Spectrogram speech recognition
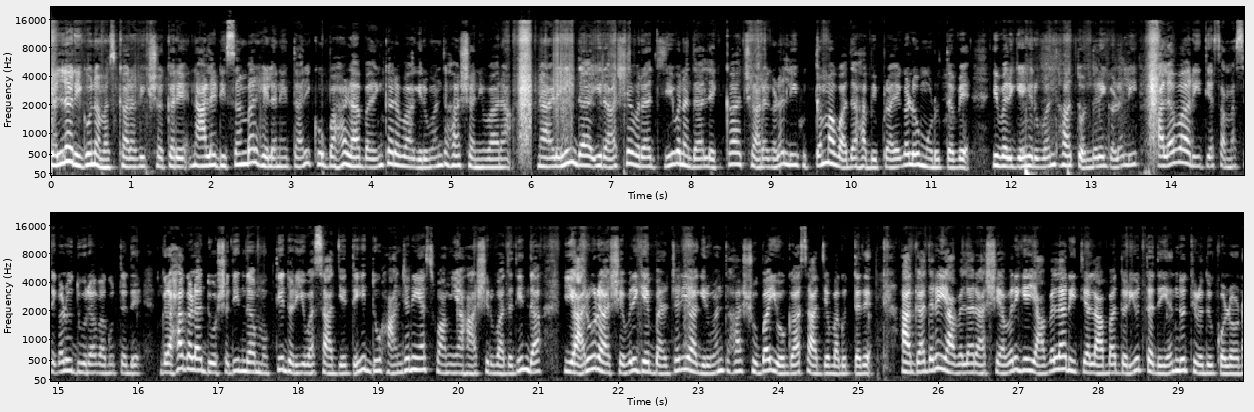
ಎಲ್ಲರಿಗೂ ನಮಸ್ಕಾರ ವೀಕ್ಷಕರೇ. ನಾಳೆ ಡಿಸೆಂಬರ್ ಏಳನೇ ತಾರೀಕು ಬಹಳ ಭಯಂಕರವಾಗಿರುವಂತಹ ಶನಿವಾರ. ನಾಳೆಯಿಂದ ಈ ರಾಶಿಯವರ ಜೀವನದ ಲೆಕ್ಕಾಚಾರಗಳಲ್ಲಿ ಉತ್ತಮವಾದ ಅಭಿಪ್ರಾಯಗಳು ಮೂಡುತ್ತವೆ. ಇವರಿಗೆ ಇರುವಂತಹ ತೊಂದರೆಗಳಲ್ಲಿ ಹಲವಾರು ರೀತಿಯ ಸಮಸ್ಯೆಗಳು ದೂರವಾಗುತ್ತದೆ. ಗ್ರಹಗಳ ದೋಷದಿಂದ ಮುಕ್ತಿ ದೊರೆಯುವ ಸಾಧ್ಯತೆ ಇದ್ದು, ಆಂಜನೇಯ ಸ್ವಾಮಿಯ ಆಶೀರ್ವಾದದಿಂದ ಯಾರೂ ರಾಶಿಯವರಿಗೆ ಭರ್ಜರಿಯಾಗಿರುವಂತಹ ಶುಭ ಯೋಗ ಸಾಧ್ಯವಾಗುತ್ತದೆ. ಹಾಗಾದರೆ ಯಾವೆಲ್ಲ ರಾಶಿಯವರಿಗೆ ಯಾವೆಲ್ಲ ರೀತಿಯ ಲಾಭ ದೊರೆಯುತ್ತದೆ ಎಂದು ತಿಳಿದುಕೊಳ್ಳೋಣ.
